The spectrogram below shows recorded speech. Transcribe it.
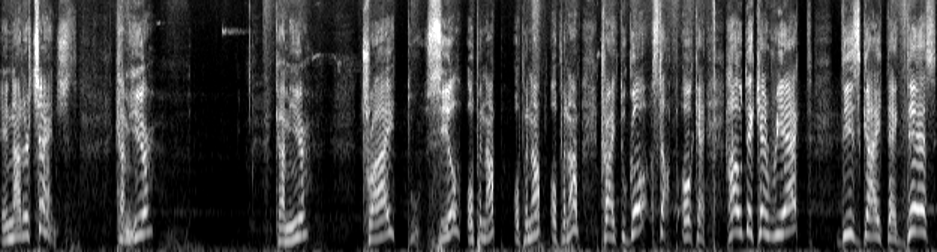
Another chance. Come here, come here, try to seal, open up, open up, open up, try to go, stop, okay. How they can react, this guy take this,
